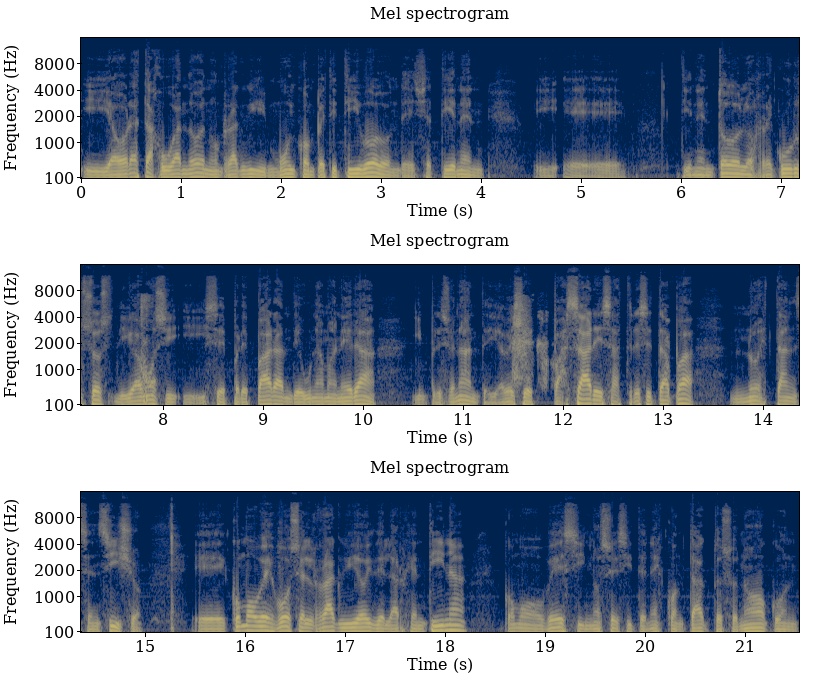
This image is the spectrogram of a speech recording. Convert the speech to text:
y ahora estás jugando en un rugby muy competitivo donde ya tienen... Y, eh, tienen todos los recursos, digamos, y, se preparan de una manera impresionante. Y a veces pasar esas tres etapas no es tan sencillo. Eh, ¿Cómo ves vos el rugby hoy de la Argentina? ¿Cómo ves, y no sé si tenés contactos o no con,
